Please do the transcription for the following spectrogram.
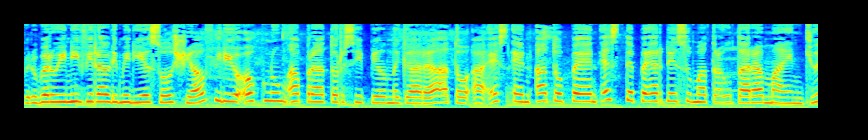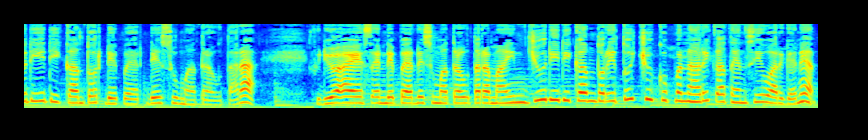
Baru-baru ini viral di media sosial video oknum aparatur sipil negara atau ASN atau PNS DPRD Sumatera Utara main judi di kantor DPRD Sumatera Utara. Video ASN DPRD Sumatera Utara main judi di kantor itu cukup menarik atensi warganet.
